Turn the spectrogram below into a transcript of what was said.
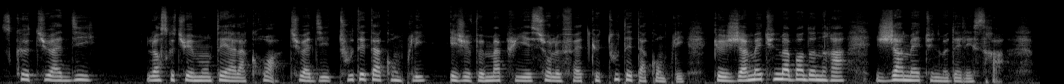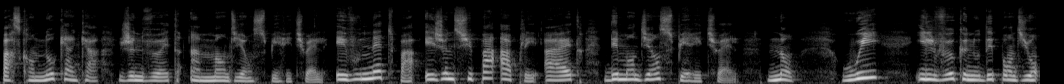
ce que tu as dit lorsque tu es monté à la croix. Tu as dit tout est accompli et je veux m'appuyer sur le fait que tout est accompli, que jamais tu ne m'abandonneras, jamais tu ne me délaisseras, parce qu'en aucun cas je ne veux être un mendiant spirituel. Et vous n'êtes pas, et je ne suis pas appelé à être des mendiants spirituels. Non. Oui, il veut que nous dépendions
